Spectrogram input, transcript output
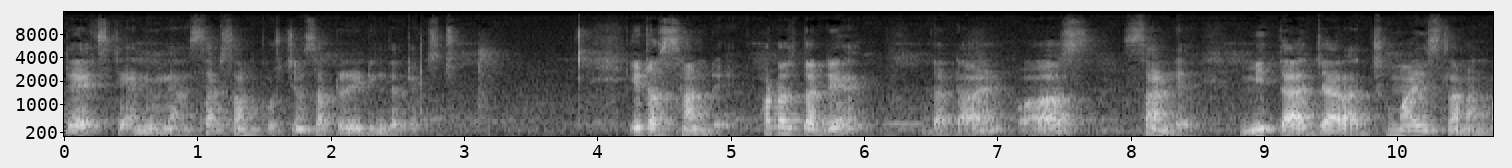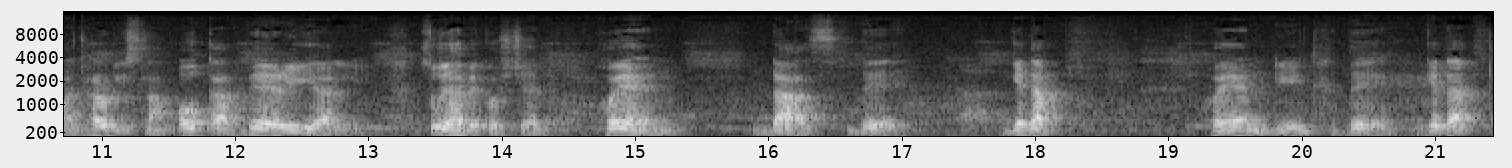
text and we'll answer some questions after reading the text. It was Sunday. What was the day? The time was Sunday. Mita, Jara, Juma Islam, and Mazharul Islam up very early. So we have a question. When does they get up? When did they get up?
